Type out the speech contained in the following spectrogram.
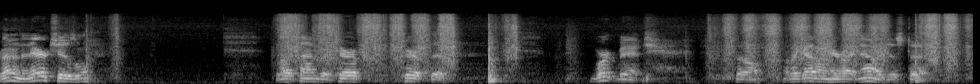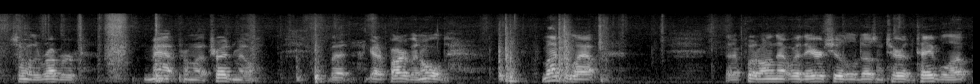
running an air chisel, a lot of times I tear up, tear up the workbench. So what I got on here right now is just uh, some of the rubber mat from a treadmill. But I got a part of an old mud flap that I put on that way the air chisel doesn't tear the table up.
